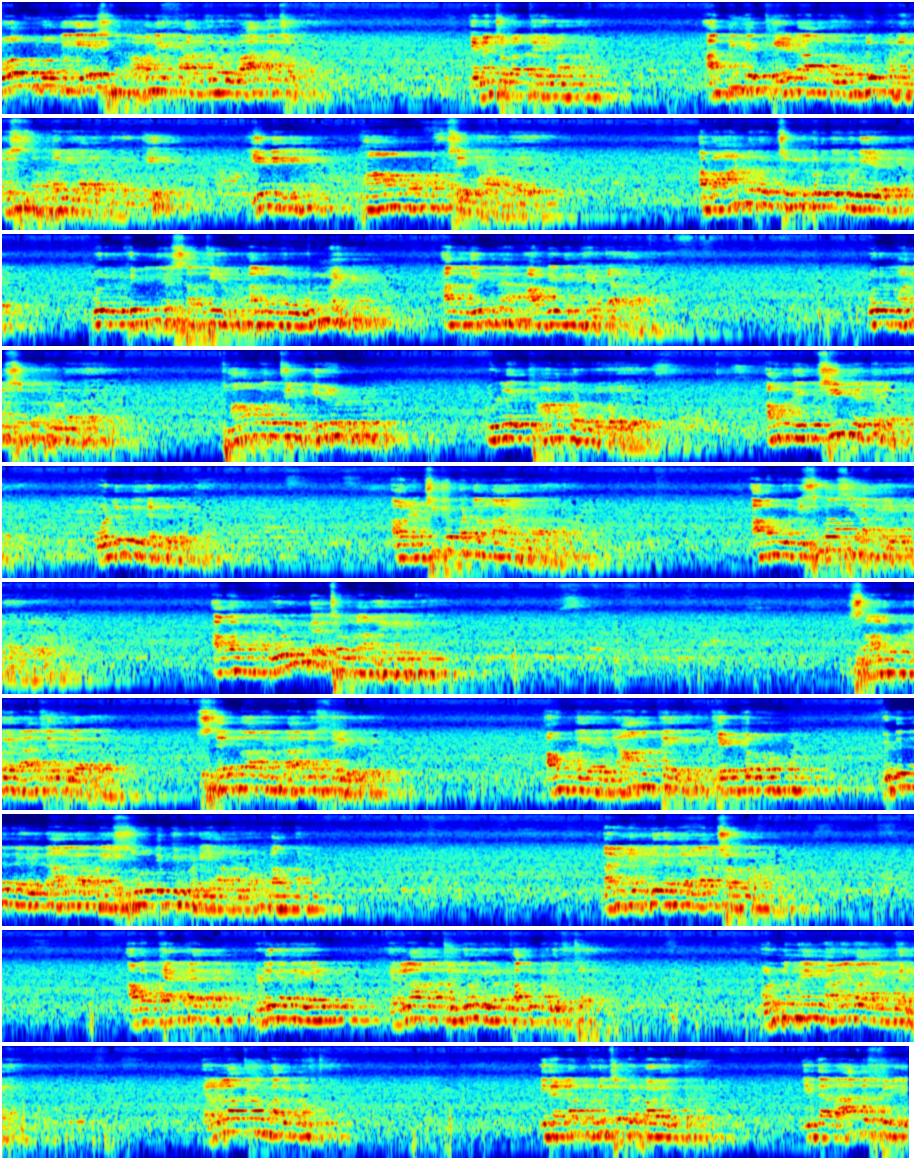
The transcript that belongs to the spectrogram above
போகும்போது இயேசு அவனை பார்த்து ஒரு வார்த்தை சொல்றார். என்ன சொல்றார் தெரியுமா? அதிக கேடானது ஒன்று உனக்கு சம்பவியாதவர்களுக்கு இனி பாவம் செய்யாதே. அப்ப ஆண்டவர் சொல்லிக் கொடுக்கக்கூடிய ஒரு பெரிய சத்தியம் அல்லது ஒரு உண்மை அது என்ன அப்படின்னு கேட்டார் ஒரு மனுஷனுக்குள்ள பாவத்தின் இருள் உள்ளே காணப்படும்போது அவனுடைய ஜீவியத்தில் ஒழுங்கு இருக்கும் அவன் ரட்சிக்கப்பட்டவனாக இருந்தார். அவன் ஒரு விசுவாசியாக இருந்தார். அவன் ஒழுங்கற்றவனாக இருந்தான் சாலமனுடைய ராஜ்யத்தில் சேபாவின் ராஜஸ்ரீ அவனுடைய ஞானத்தை கேட்கவும் விடுதலைகளினாலே அவனை சோதிக்கும்படியாகவும் வந்தான். நிறைய விடுதலை எல்லாம் சொன்னான். அவர் கேட்ட விடுகதைகள் எல்லாவற்றிலும் இவன் பதில் கொடுத்துட்டார் ஒண்ணுமே மறைவா இருக்கல எல்லாத்துக்கும் பதில் கொடுத்து இதெல்லாம் முடிச்ச பிற்பாடு இந்த ராஜஸ்திரி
